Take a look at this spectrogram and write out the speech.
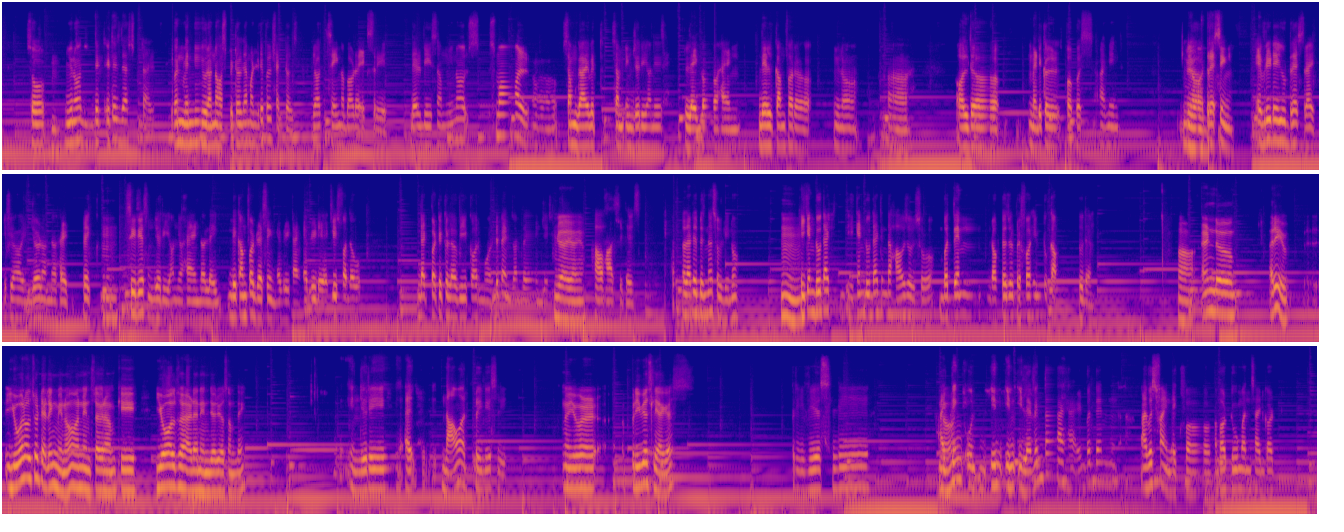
So Hmm. you know it, it is their style. Even when you run a hospital there are multiple factors. You're saying about an x-ray. There'll be some you know s- small uh, some guy with some injury on his leg or hand. They'll come for a you know uh, all the medical purpose i mean yeah. dressing. Every day you dress right? If you are injured on the head like Mm. serious injury on your hand or leg they come for dressing every time every day at least for the that particular week or more. Depends on the injury. Yeah yeah yeah. How harsh it is. So that is business only no? Hmm. he can do that he can do that in the house also but then doctors will prefer him to come to them Uh, and uh, you were also telling me, no, on Instagram, ki you also had an injury or something. injury uh, now or previously No, you were previously, I guess. previously No? i think in in 11th i had but then i was fine like for about 2 months i'd got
